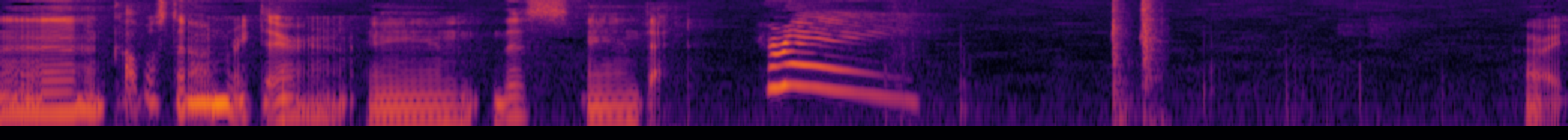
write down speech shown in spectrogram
Uh, cobblestone right there. And this and that. Hooray! Alright.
